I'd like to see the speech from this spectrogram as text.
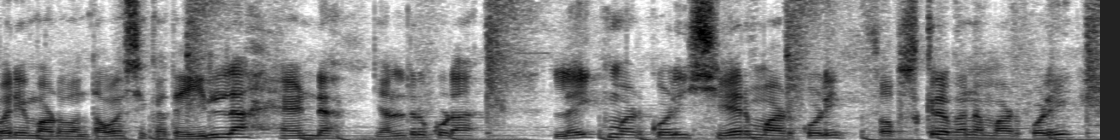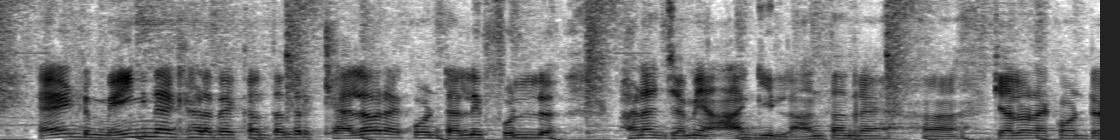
ವರಿ ಮಾಡುವಂಥ ಅವಶ್ಯಕತೆ ಇಲ್ಲ. ಆ್ಯಂಡ್ ಎಲ್ಲರೂ ಕೂಡ ಲೈಕ್ ಮಾಡ್ಕೊಳ್ಳಿ ಶೇರ್ ಮಾಡ್ಕೊಳ್ಳಿ ಸಬ್ಸ್ಕ್ರೈಬನ್ನು ಮಾಡ್ಕೊಳ್ಳಿ. ಆ್ಯಂಡ್ ಮೇಯ್ನಾಗಿ ಹೇಳಬೇಕಂತಂದ್ರೆ ಕೆಲವ್ರ ಅಕೌಂಟಲ್ಲಿ ಫುಲ್ ಹಣ ಜಮೆ ಆಗಿಲ್ಲ. ಅಂತಂದರೆ ಕೆಲವ್ರ ಅಕೌಂಟ್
